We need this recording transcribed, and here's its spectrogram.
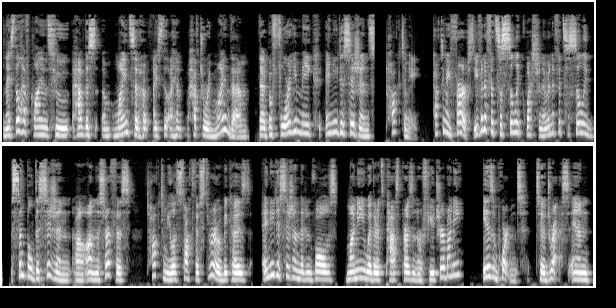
And I still have clients who have this um, mindset. I still, I have, have to remind them that before you make any decisions, talk to me. Talk to me first. Even if it's a silly question, even if it's a silly, simple decision uh, on the surface, talk to me. Let's talk this through because any decision that involves money, whether it's past, present, or future money, is important to address. And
